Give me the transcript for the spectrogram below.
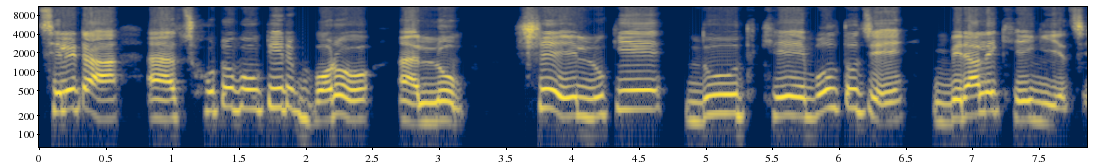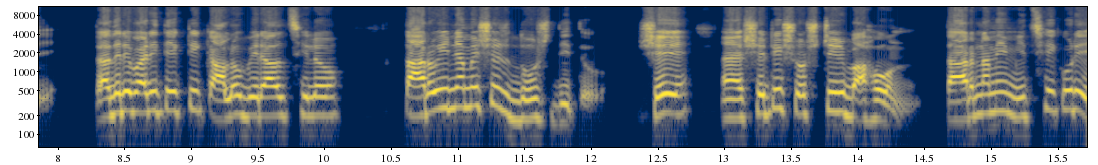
ছেলেটা ছোট বউটির বড় লোভ। সে লুকিয়ে দুধ খেয়ে বলতো যে, বিড়ালে খেয়ে গিয়েছে। তাদের বাড়িতে একটি কালো বিড়াল ছিল। তারই নামে সে দোষ দিত। সে সেটি ষষ্ঠীর বাহন। তার নামে মিছে করে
